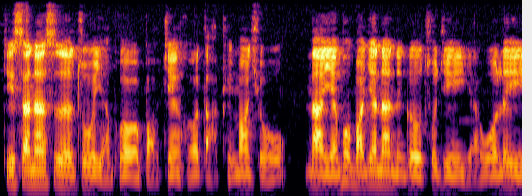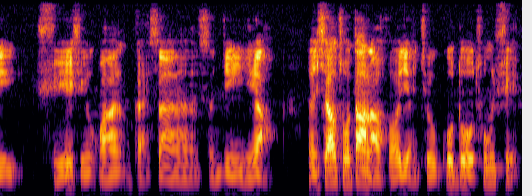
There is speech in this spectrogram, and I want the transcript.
第三呢是做眼部保健和打乒乓球。那眼部保健呢能够促进眼窝内血液循环，改善神经营养，能消除大脑和眼球过度充血。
